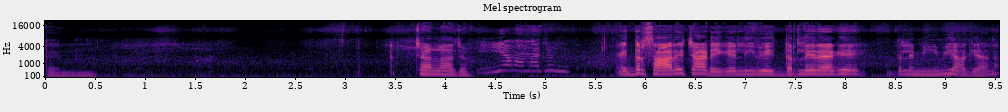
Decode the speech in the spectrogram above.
ਤੈਨੂੰ। ਚੱਲ ਆ ਜਾ ਇੱਧਰ ਸਾਰੇ ਝਾੜੇ ਗਏ, ਲੀਵੇ ਇੱਧਰਲੇ ਰਹਿ ਗਏ, ਇੱਧਰਲੇ ਮੀਂਹ ਵੀ ਆ ਗਿਆ ਨਾ।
